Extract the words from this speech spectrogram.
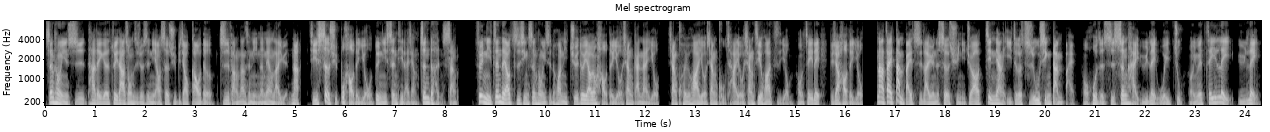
生酮饮食它的一个最大宗旨就是你要摄取比较高的脂肪当成你能量来源。那其实摄取不好的油，对你身体来讲真的很伤。所以你真的要执行生酮饮食的话，你绝对要用好的油，像橄榄油、像葵花油、像苦茶油、像芥花籽油哦，这一类比较好的油。那在蛋白质来源的摄取，你就要尽量以这个植物性蛋白哦，或者是深海鱼类为主哦，因为这一类鱼类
